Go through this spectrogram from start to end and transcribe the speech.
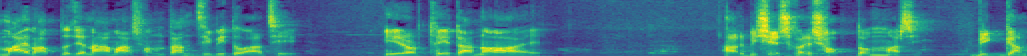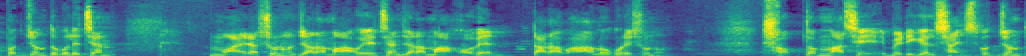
মায় ভাবতো যে না, আমার সন্তান জীবিত আছে। এর অর্থ এটা নয়। আর বিশেষ করে সপ্তম মাসে। বিজ্ঞান পর্যন্ত বলেছেন, মায়েরা শুনুন, যারা মা হয়েছেন, যারা মা হবেন, তারা ভালো করে শুনুন। সপ্তম মাসে মেডিকেল সায়েন্স পর্যন্ত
